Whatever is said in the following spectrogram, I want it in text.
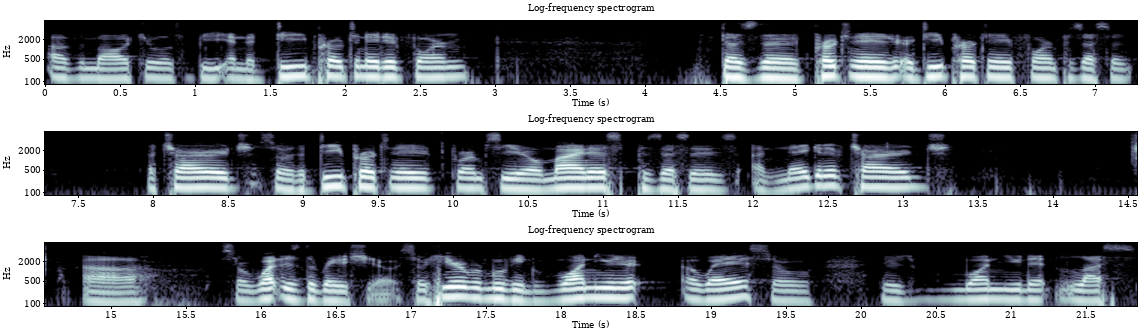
of the molecules will be in the deprotonated form. Does the protonated or deprotonated form possess a, a charge? So the deprotonated form CO minus possesses a negative charge. Uh, so what is the ratio? So here we're moving one unit away, so there's one unit less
